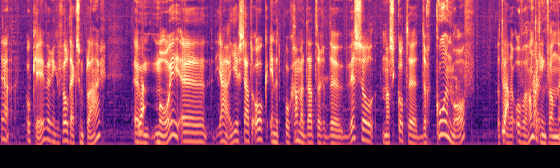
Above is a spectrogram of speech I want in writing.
Ja, oké, weer een gevuld exemplaar. Uh, ja. Mooi. Uh, ja, hier staat ook in het programma dat er de wisselmascotte der Koornwolf, dat daar de overhandiging van,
